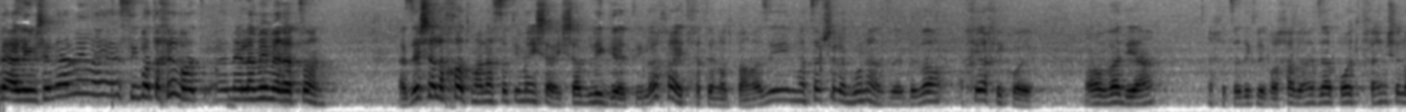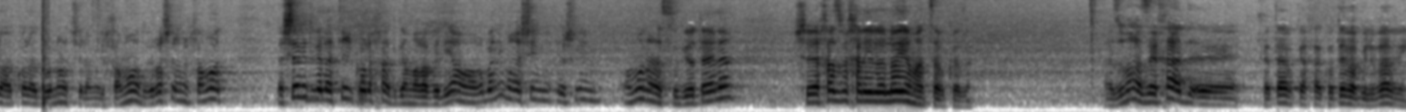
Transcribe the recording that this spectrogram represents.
בעלים שנעלמים סיבות אחרות, נעלמים מרצון. אז יש הלכות מה לעשות עם האישה, אישה בלי גט, היא לא יכולה להתחתן עוד פעם, אז היא במצב של עגונה, זה דבר הכי הכי כואב. הרב עובדיה, זכר צדיק לברכה, באמת זה הפרויקט חיים שלו, הכל עגונות של המלחמות, ולא של המלחמות, לשבת ולהתיר כל אחד, גם הרב אליהו, הרבנים הראשיים יושבים המון על הסוגיות האלה, שחס וחלילה לא יהיה מצב כזה. אז הוא אומר, אז אחד אה, כתב ככה, כותב הבלבבי,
